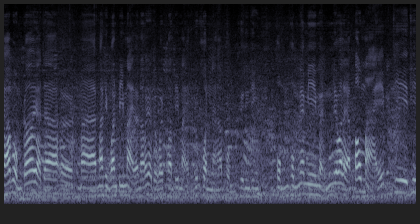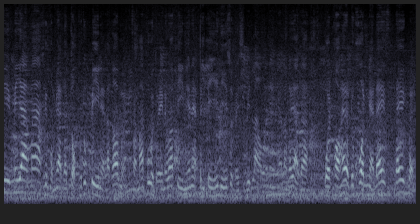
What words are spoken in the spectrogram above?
ครับผมก็อยากจะเออมามาถึงวันปีใหม่แล้วเนาะก็อยากจะอวยพรปีใหม่ทุกคนนะครับผมคือจริงๆ ผมผมเนี่ยมีเหมือนเรียกว่าอะไรอะเป้าหมายที่ที่ไม่ยากมากคือผมอยากจะจบทุกๆปีเนี่ยแล้วก็เหมือนสามารถพูดกับตัวเองได้ว่าปีนี้เนี่ยเป็นปีที่ดีที่สุดในชีวิตเราอะไรเงี้ยแล้วก็อยากจะอวยพรให้กับทุกคนเนี่ยได้ได้เหมือน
